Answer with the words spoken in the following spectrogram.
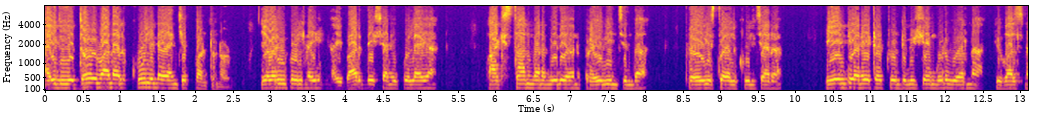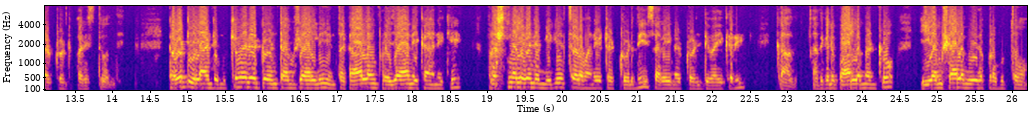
ఐదు యుద్ధ విమానాలు కూలినాయి అని చెప్పి అంటున్నాడు. ఎవరికి కూలినాయి? అవి భారతదేశానికి కూలాయా? పాకిస్తాన్ మన మీద ఏమైనా ప్రయోగించిందా? ప్రయోగిస్తే వాళ్ళు కూల్చారా? ఏంటి అనేటటువంటి విషయం కూడా వివరణ ఇవ్వాల్సినటువంటి పరిస్థితి ఉంది. కాబట్టి ఇలాంటి ముఖ్యమైనటువంటి అంశాలని ఇంతకాలం ప్రజానికానికి ప్రశ్నలుగానే మిగిల్చడం అనేటటువంటిది సరైనటువంటి వైఖరి కాదు. అందుకని పార్లమెంట్లో ఈ అంశాల మీద ప్రభుత్వం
